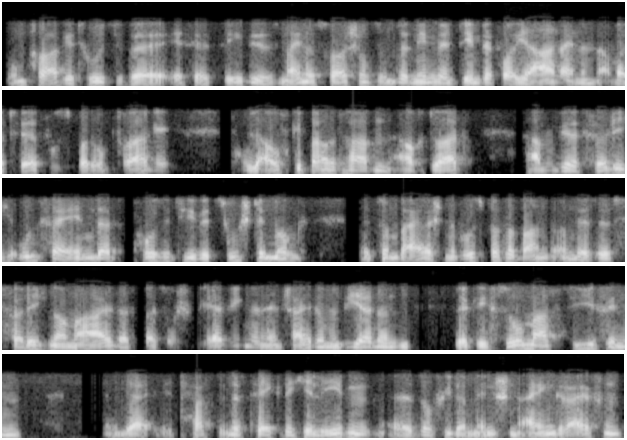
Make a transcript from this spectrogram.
Umfragetools über SLC, dieses Meinungsforschungsunternehmen, mit dem wir vor Jahren einen Amateurfußball-Umfragetool aufgebaut haben. Auch dort haben wir völlig unverändert positive Zustimmung zum Bayerischen Fußballverband. Und es ist völlig normal, dass bei so schwerwiegenden Entscheidungen, die ja dann wirklich so massiv in ja, fast in das tägliche Leben äh, so vieler Menschen eingreifen,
